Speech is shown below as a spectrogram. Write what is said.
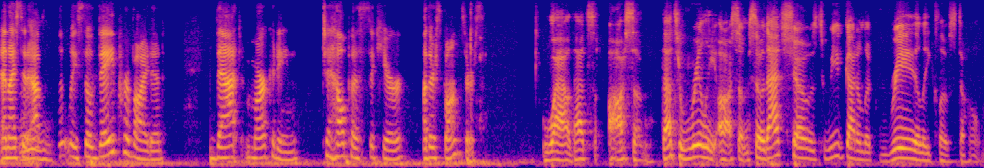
And I said, mm. Absolutely. So they provided that marketing to help us secure other sponsors. Wow, that's awesome. That's really awesome. So that shows we've got to look really close to home.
